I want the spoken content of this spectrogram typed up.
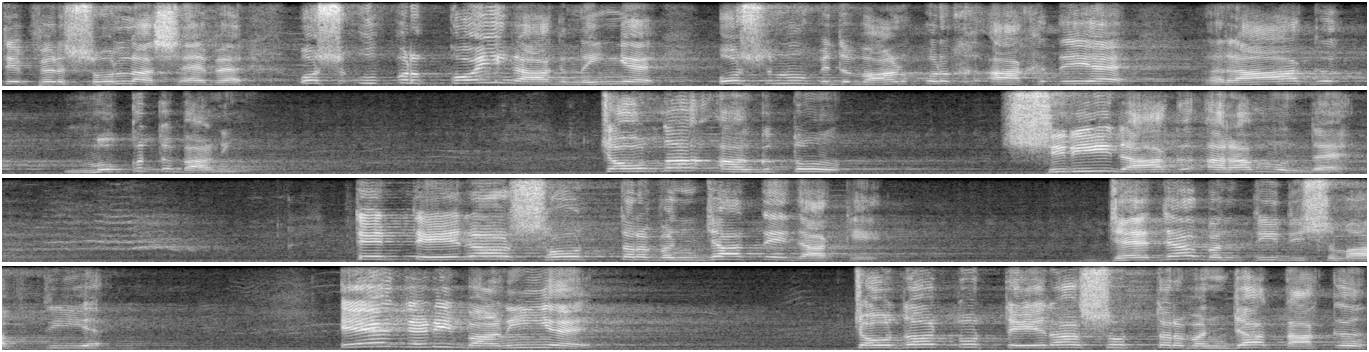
ਤੇ ਫਿਰ ਸੋਲਾ ਸਾਹਿਬ ਹੈ। ਉਸ ਉੱਪਰ ਕੋਈ ਰਾਗ ਨਹੀਂ ਹੈ। ਉਸ ਨੂੰ ਵਿਦਵਾਨ ਪੁਰਖ ਆਖਦੇ ਹੈ, ਰਾਗ ਮੁਕਤ ਬਾਣੀ। 14 ਅੰਗ ਤੋਂ ਸ਼੍ਰੀ ਰਾਗ ਆਰੰਭ ਹੁੰਦਾ ਹੈ ਤੇ 1353 ਤੇ ਜਾ ਕੇ ਜੈਜਾ ਬੰਤੀ ਦੀ ਸਮਾਪਤੀ ਹੈ। ਇਹ ਜਿਹੜੀ ਬਾਣੀ ਹੈ 14 ਤੋਂ 1353 ਤੱਕ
